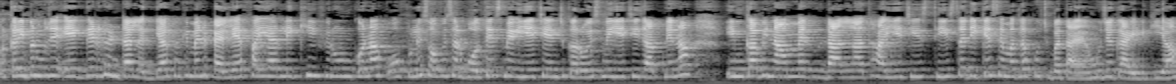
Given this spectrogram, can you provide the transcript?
और करीबन मुझे एक डेढ़ घंटा लग गया, क्योंकि मैंने पहले एफआईआर लिखी, फिर उनको ना पुलिस ऑफिसर बोलते, इसमें ये चेंज करो, इसमें ये चीज़ आपने ना, इनका भी नाम में डालना था, ये चीज़ थी। इस तरीके से मतलब कुछ बताया, मुझे गाइड किया।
